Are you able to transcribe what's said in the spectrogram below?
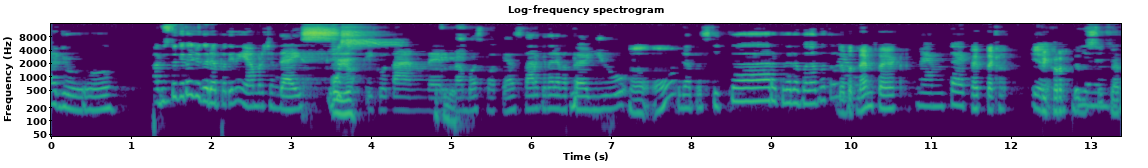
Aduh. Habis itu kita juga dapat ini ya merchandise. Oh iya. Ikutan dari. Prambors Podcaster kita dapat baju, Heeh. kita dapat stiker, kita dapat apa tuh? dapat name tag name tag. name tag Iya, Stiker, dapat Iya, name stiker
